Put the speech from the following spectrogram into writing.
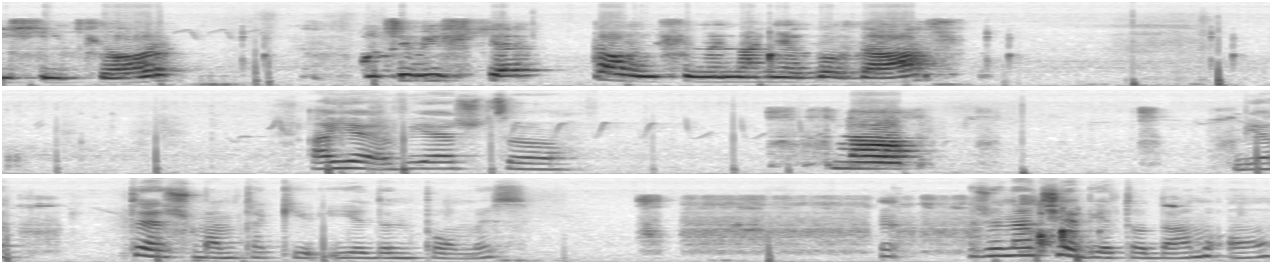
Taki. Oczywiście to musimy na niego dać. A ja, wiesz co? No, Ja też mam taki jeden pomysł. Że na ciebie to dam, o.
